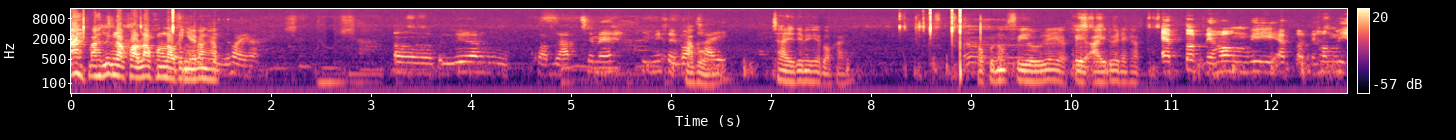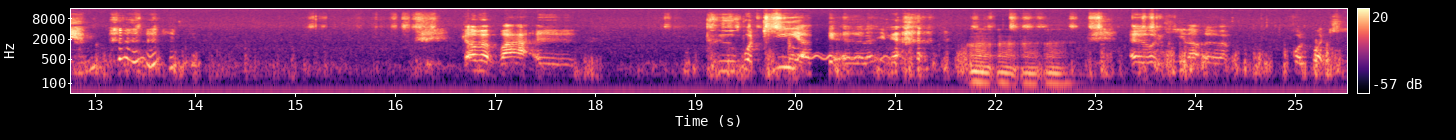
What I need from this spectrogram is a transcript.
อะมาเรื่องราวความลับของเราเป็นไงบ้างครับ หัวหินค่ะเออเป็นเรื่อง ความลับใช่ไหมที่ไม่เคยบอครักบผม ใคร ใช่ที่ไม่เคยบอกใครเขอบคุณน้องฟิลด้วยฟิลไอด้วยนะครับ แอปตดในห้องพี่แอปตดในห้องเรียน ก็แบบว่า เออ คือปวดขี้อะเออแล้วทีเนี้ย อ่าอ่าอ่าอ่าเออปวดขี้แล้วเออแบบคนปวดขี้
